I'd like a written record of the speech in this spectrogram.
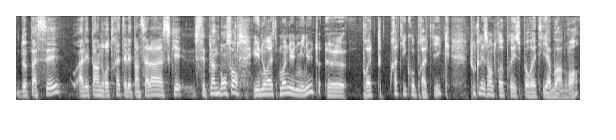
de passer à l'épargne retraite et l'épargne salariale, ce qui est, c'est plein de bon sens. Il nous reste moins d'une minute. Euh, pour être pratico-pratique, toutes les entreprises pourraient y avoir droit,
